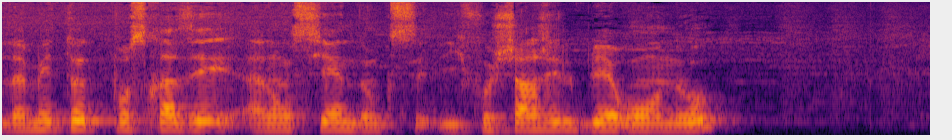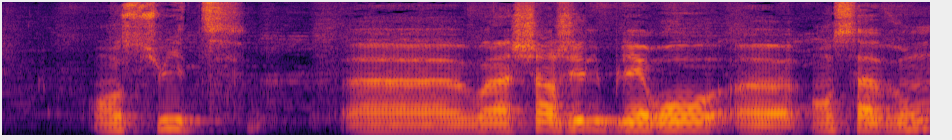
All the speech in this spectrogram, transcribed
la méthode pour se raser à l'ancienne, donc il faut charger le blaireau en eau. Ensuite, euh, voilà, charger le blaireau euh, en savon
